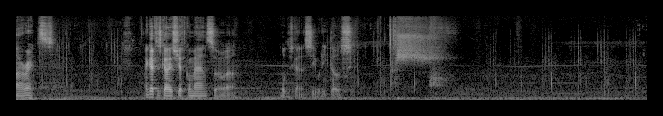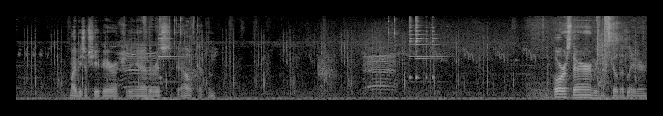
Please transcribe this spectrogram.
Alright. I gave this guy a shift command, so uh, we'll just kind of see what he does. Might be some sheep here, actually. Yeah, there is. Okay, I'll get them. Horse there, we might kill that later.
